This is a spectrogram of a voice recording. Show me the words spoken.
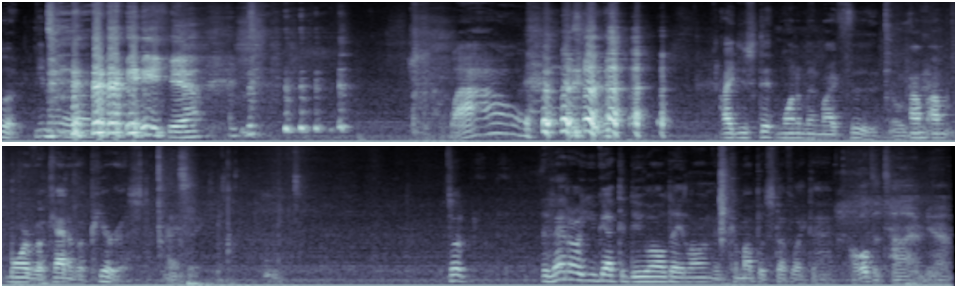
Look, you know what? yeah. Wow. I just didn't want them in my food. Okay. I'm, I'm more of a kind of a purist. I see. So, is that all you got to do all day long? Is come up with stuff like that? All the time, yeah.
